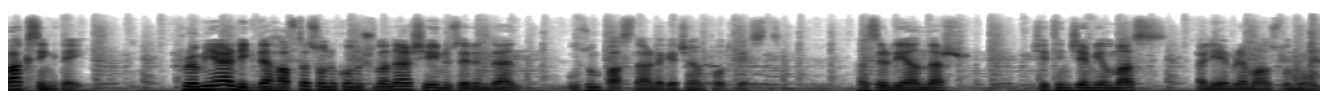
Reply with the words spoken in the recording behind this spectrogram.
Boxing Day. Premier Lig'de hafta sonu konuşulan her şeyin üzerinden uzun paslarla geçen podcast. Hazırlayanlar Çetin Cem Yılmaz, Ali Emre Mazlumoğlu.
